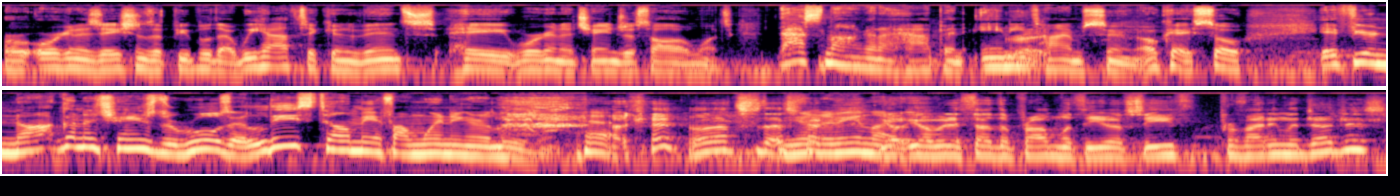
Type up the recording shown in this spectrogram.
or organizations of people that we have to convince, hey, we're going to change this all at once. That's not going to happen anytime soon. Okay, so if you're not going to change the rules, at least tell me if I'm winning or losing. Okay, well that's that's You know fair. what I mean? Like- you, you want me to throw the problem with the UFC providing the judges?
